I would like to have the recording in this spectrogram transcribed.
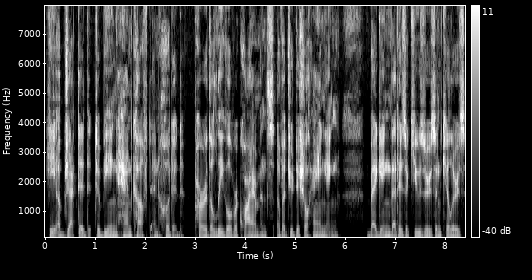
He objected to being handcuffed and hooded per the legal requirements of a judicial hanging, begging that his accusers and killers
